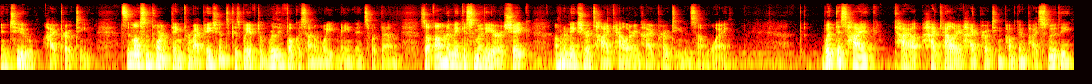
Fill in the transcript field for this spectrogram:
and two, high protein. It's the most important thing for my patients because we have to really focus on weight maintenance with them. So if I'm going to make a smoothie or a shake, I'm going to make sure it's high calorie and high protein in some way. With this high high calorie, high protein pumpkin pie smoothie,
